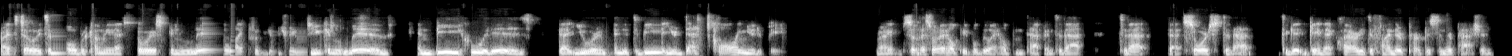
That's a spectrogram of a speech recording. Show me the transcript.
Right. So it's overcoming that story you can live the life of your dreams. You can live and be who it is that you were intended to be, that your dad's calling you to be. Right. So that's what I help people do. I help them tap into that, to that, that source, to that, to get gain that clarity, to find their purpose and their passion.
